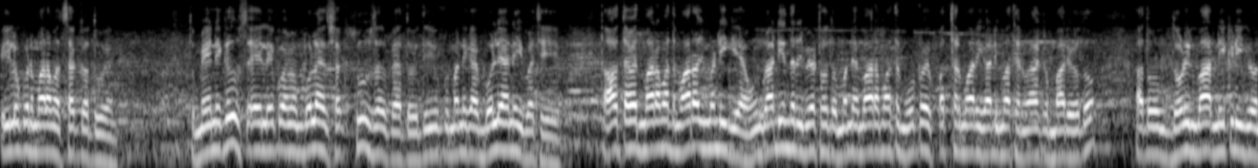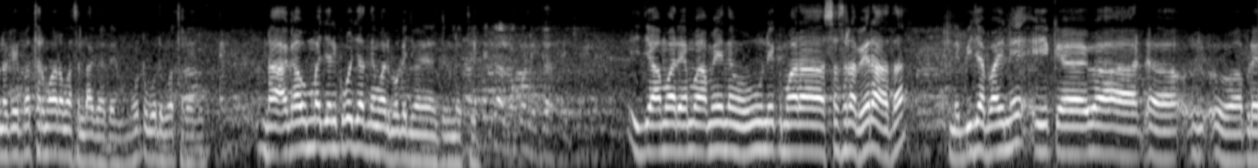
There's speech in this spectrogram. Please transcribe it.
એ લોકોને મારામાં શક હતું એમ. તો મેં એને કીધું એ લોકો એમ બોલાવી શક શું સર હતું તો એ મને કાંઈ બોલ્યા નહીં પછી. તો આવતા વખત મારા માથે મારા જ મંડી ગયા. હું ગાડી અંદર જ બેઠો હતો. મને મારા માથે મોટો એક પથ્થર મારી ગાડી માથે માર્યો હતો. આ તો ધોળીને બહાર નીકળી ગયો ને કંઈ પથ્થર મારા માથે લાગ્યા હતા મોટો મોટું બધું પથ્થર હતું. ના અગાઉમાં જ્યારે કોઈ જાતને મારી મગજમાં જરૂર નથી. એ જે અમારે એમાં અમે હું એક મારા સસરા ભેરા હતા અને બીજા ભાઈને એક એવા આપણે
